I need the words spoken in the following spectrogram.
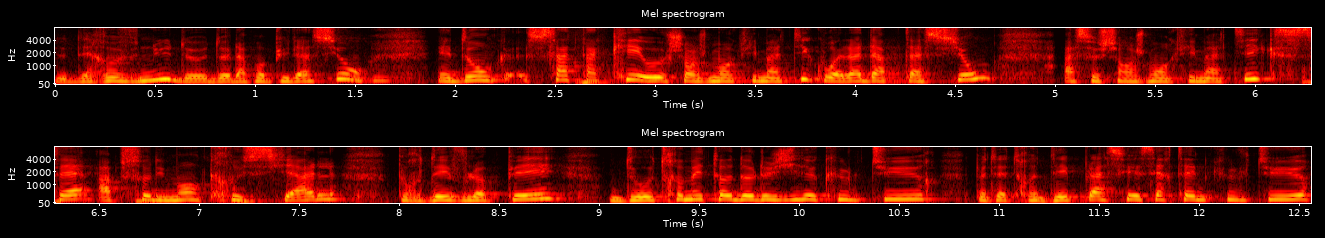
des revenus de, la population. Et donc, s'attaquer au changement climatique ou à l'adaptation à ce changement climatique, c'est absolument crucial pour développer d'autres méthodologies de culture, peut-être peut-être déplacer certaines cultures,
